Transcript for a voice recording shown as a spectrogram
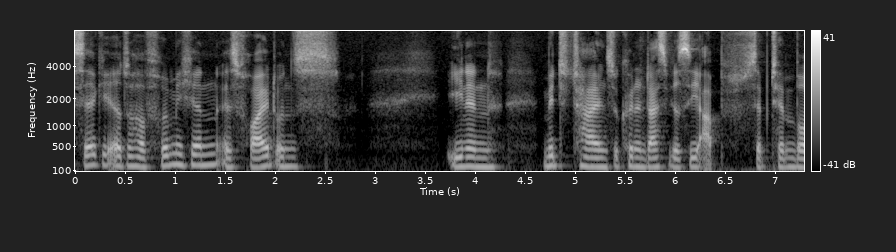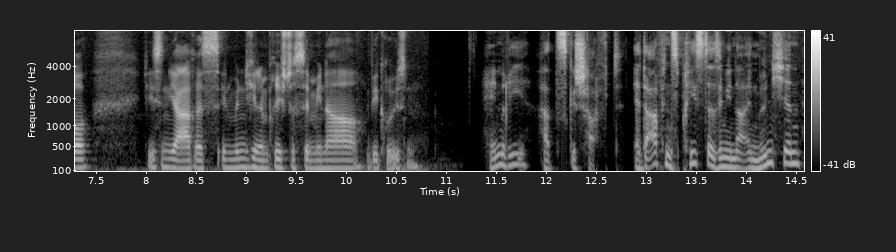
Sehr geehrter Herr Frömmichen, es freut uns, Ihnen mitteilen zu können, dass wir Sie ab September diesen Jahres in München im Priesterseminar begrüßen. Henry hat's geschafft. Er darf ins Priesterseminar in München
